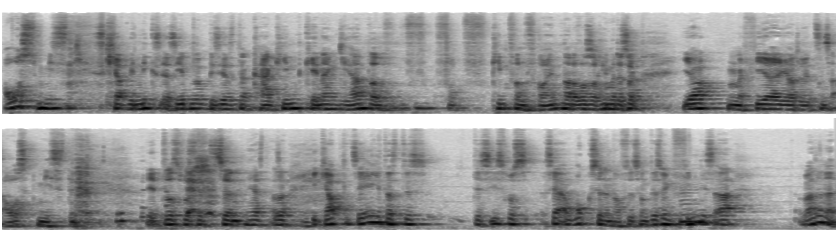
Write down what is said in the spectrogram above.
Ausmisten ist, glaube ich, nichts. Also ich habe nur bis jetzt noch kein Kind kennengelernt, oder Kind von Freunden oder was auch immer, der sagt, ja, mein Vierjähriger hat letztens ausgemistet. Etwas, was jetzt so heißt. Also ich glaube tatsächlich, dass das, das ist was sehr Erwachsenenhaftes und deswegen finde ich es auch, weiß ich nicht,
